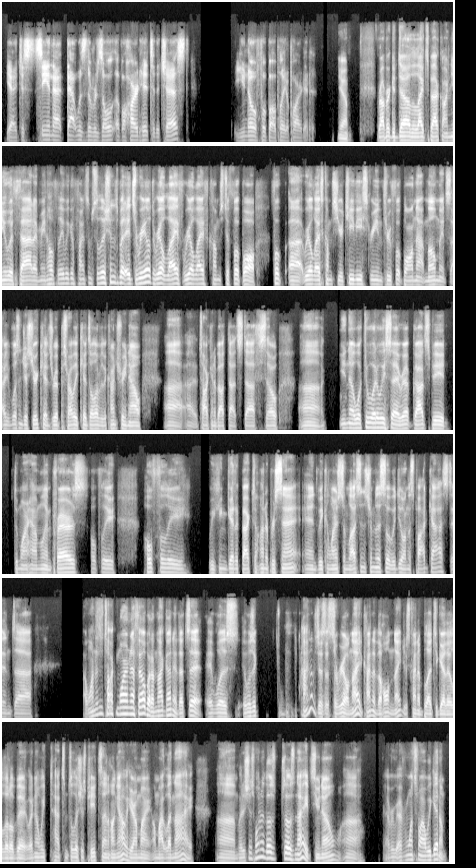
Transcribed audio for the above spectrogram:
yeah just seeing that that was the result of a hard hit to the chest you know football played a part in it. Yeah. Robert goodell the lights back on you with that. I mean hopefully we can find some solutions but it's real to real life. Real life comes to football. Foot, uh, real life comes to your TV screen through football in that moment. I wasn't just your kids, Rip. It's probably kids all over the country now uh, uh, talking about that stuff. So, uh, you know, what do what do we say? Rip, Godspeed, Damar Hamlin. Prayers. Hopefully, hopefully we can get it back to 100% and we can learn some lessons from this what we do on this podcast and uh i wanted to talk more nfl but i'm not gonna that's it it was it was a kind of just a surreal night kind of the whole night just kind of bled together a little bit i know we had some delicious pizza and hung out here on my on my lanai um, but it's just one of those those nights, you know. Uh, every every once in a while we get them.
